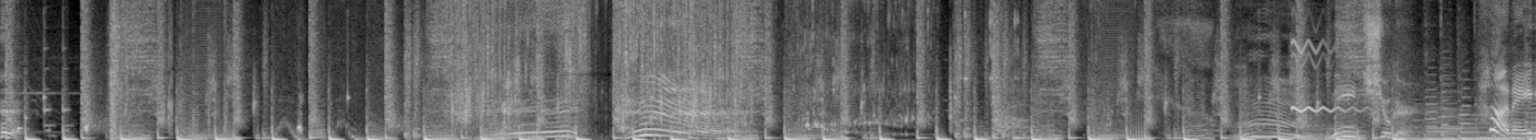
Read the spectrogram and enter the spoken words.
Hmm. Hmm. Need sugar. Honey,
